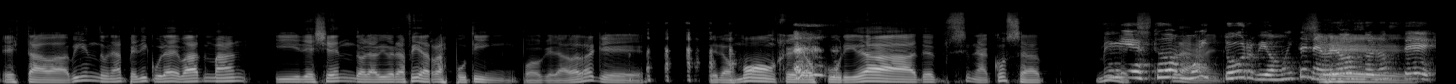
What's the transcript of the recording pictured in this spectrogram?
estaba viendo una película de Batman y leyendo la biografía de Rasputín, porque la verdad que de los monjes, la oscuridad, es una cosa... Sí, es todo muy turbio, muy tenebroso, no sé.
